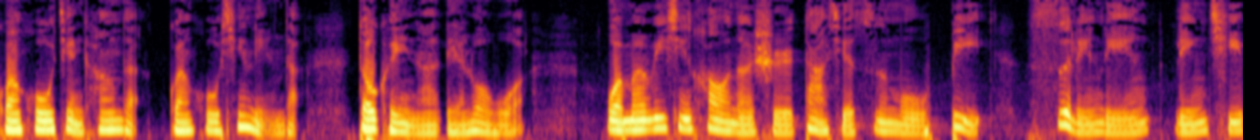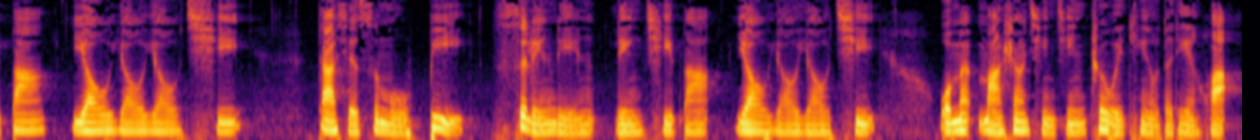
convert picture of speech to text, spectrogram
关乎健康的。关乎心灵的，都可以呢联络我。我们微信号呢是大写字母 B 四零零零七八幺幺幺七，大写字母 B 四零零零七八幺幺幺七。我们马上请进这位听友的电话。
